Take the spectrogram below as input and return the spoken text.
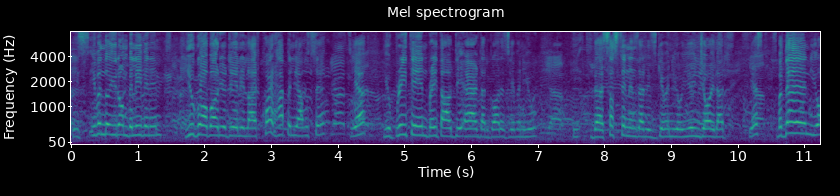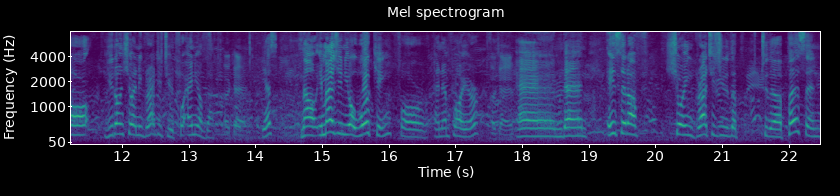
He's, even though you don't believe in Him, you go about your daily life quite happily, I would say. Yeah. You breathe in, breathe out the air that God has given you. Yeah. He- The sustenance that He's given you, you enjoy that. Yes. Yeah. But then you're you don't show any gratitude for any of that. Okay. Yes. Now imagine you're working for an employer, Okay. and then instead of showing gratitude to the to the person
